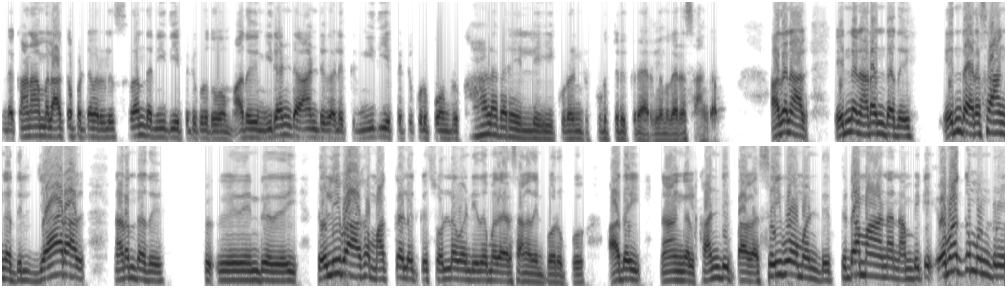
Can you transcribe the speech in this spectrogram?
இந்த காணாமல் ஆக்கப்பட்டவர்களுக்கு சிறந்த நீதியை பெற்றுக் கொடுப்போம் அதுவும் இரண்டு ஆண்டுகளுக்கு நீதியை பெற்றுக் கொடுப்போம் என்று காலவரை கூட கொடுத்திருக்கிறார்கள் நமது அரசாங்கம். அதனால் என்ன நடந்தது? எந்த அரசாங்கத்தில் யாரால் நடந்தது? என்றதை தெளிவாக மக்களுக்கு சொல்ல வேண்டியது எமது அரசாங்கத்தின் பொறுப்பு. அதை நாங்கள் கண்டிப்பாக செய்வோம் என்று திடமான நம்பிக்கை எமக்கும் ஒன்று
